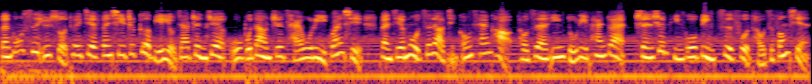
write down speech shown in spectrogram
本公司与所推介分析之个别有价证券无不当之财务利益关系。本节目资料仅供参考，投资人应独立判断、审慎评估并自负投资风险。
